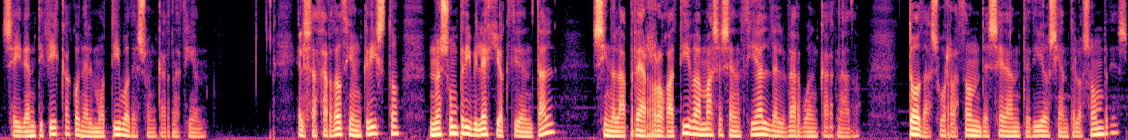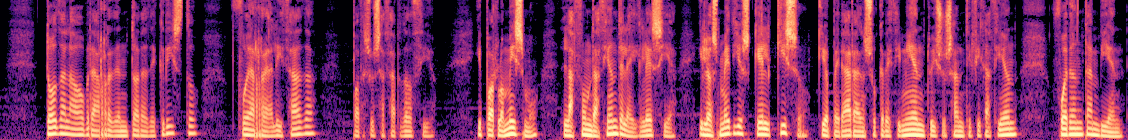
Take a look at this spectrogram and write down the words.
se identifica con el motivo de su encarnación. El sacerdocio en Cristo no es un privilegio accidental, sino la prerrogativa más esencial del Verbo encarnado. Toda su razón de ser ante Dios y ante los hombres, toda la obra redentora de Cristo fue realizada por su sacerdocio, y por lo mismo la fundación de la Iglesia y los medios que él quiso que operaran su crecimiento y su santificación fueron también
